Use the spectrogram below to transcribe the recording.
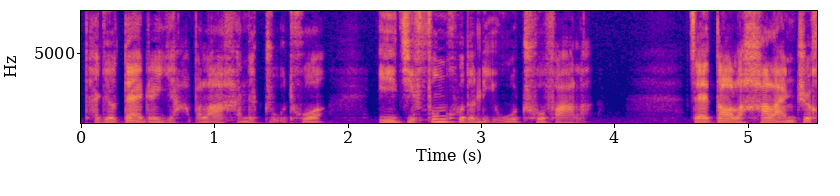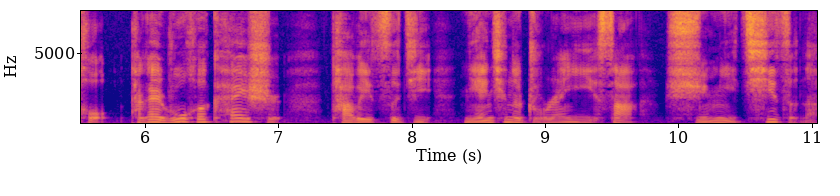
他就带着亚伯拉罕的嘱托以及丰厚的礼物出发了。在到了哈兰之后，他该如何开始他为自己年轻的主人以撒寻觅妻子呢？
